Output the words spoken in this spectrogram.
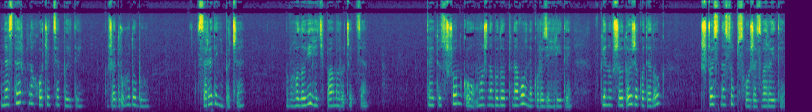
Нестерпно хочеться пити вже другу добу. Всередині пече, в голові геть паморочиться. Та й ту сшонку можна було б на вогнику розігріти, вкинувши у той же котелок, щось на суп схоже зварити.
